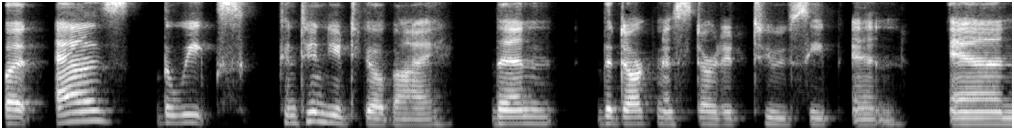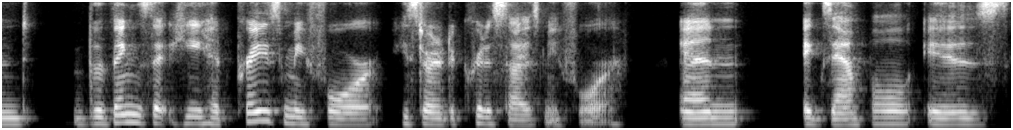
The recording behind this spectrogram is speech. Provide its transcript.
But as the weeks continued to go by, then the darkness started to seep in. And the things that he had praised me for, he started to criticize me for. An example is,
